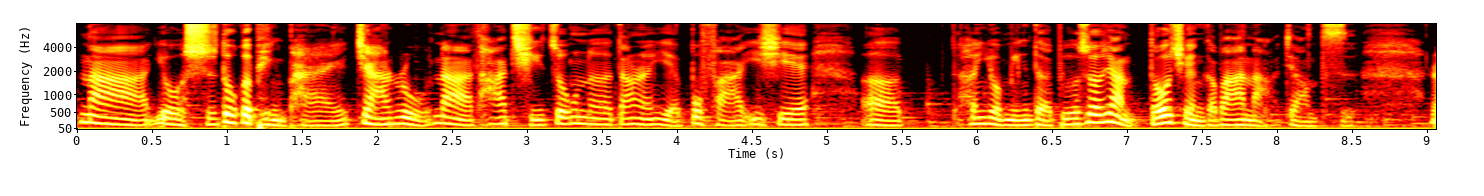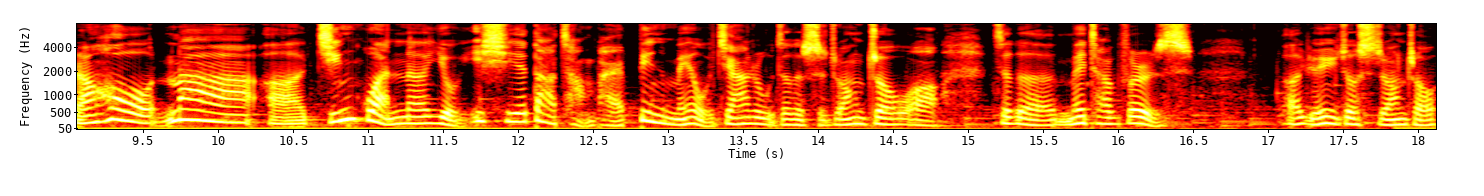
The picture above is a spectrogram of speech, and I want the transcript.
那有十多个品牌加入，那它其中呢，当然也不乏一些呃很有名的，比如说像 Dolce Gabbana 这样子。然后那呃，尽管呢有一些大厂牌并没有加入这个时装周啊，这个 Metaverse。呃，元宇宙时装周，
